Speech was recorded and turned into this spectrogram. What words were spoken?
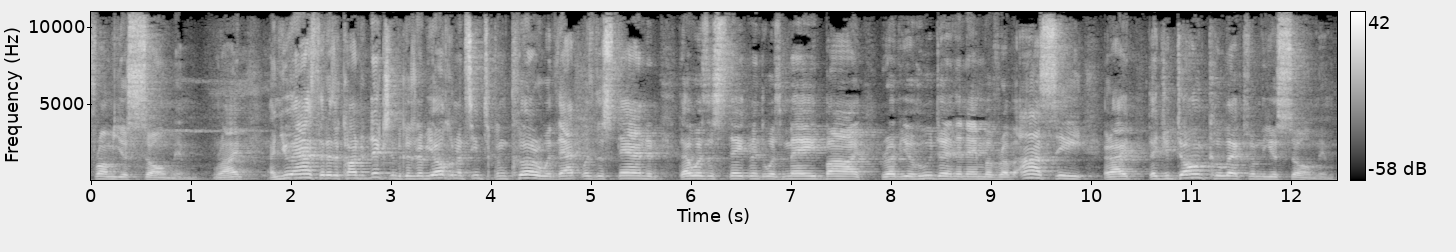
from Yisomim, right? And you asked it as a contradiction because Rabbi Yochanan seemed to concur with that was the standard, that was the statement that was made by Rabbi Yehuda in the name of Rabbi Asi, right? That you don't collect from the Yisomim.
